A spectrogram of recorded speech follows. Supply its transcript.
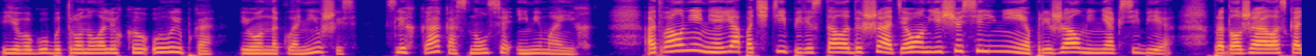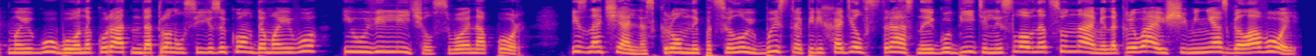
Его губы тронула легкая улыбка, и он, наклонившись, слегка коснулся ими моих. От волнения я почти перестала дышать, а он еще сильнее прижал меня к себе. Продолжая ласкать мои губы, он аккуратно дотронулся языком до моего и увеличил свой напор. Изначально скромный поцелуй быстро переходил в страстный и губительный, словно цунами, накрывающий меня с головой.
